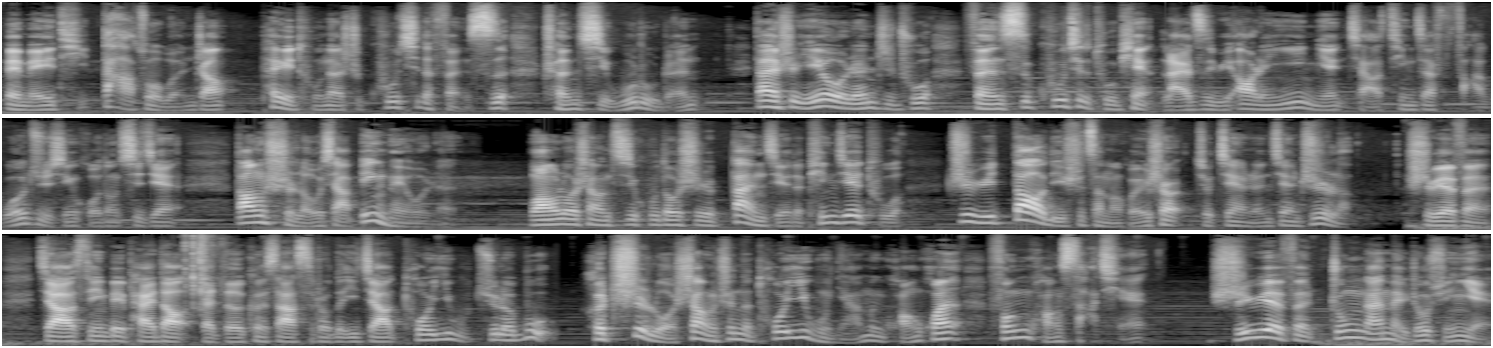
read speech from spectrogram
被媒体大做文章，配图呢是哭泣的粉丝，称其侮辱人。但是也有人指出，粉丝哭泣的图片来自于2011年贾斯汀在法国举行活动期间，当时楼下并没有人。网络上几乎都是半截的拼接图，至于到底是怎么回事，就见仁见智了。十月份，贾斯汀被拍到在德克萨斯州的一家脱衣舞俱乐部，和赤裸上身的脱衣舞娘们狂欢，疯狂撒钱。十一月份，中南美洲巡演，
